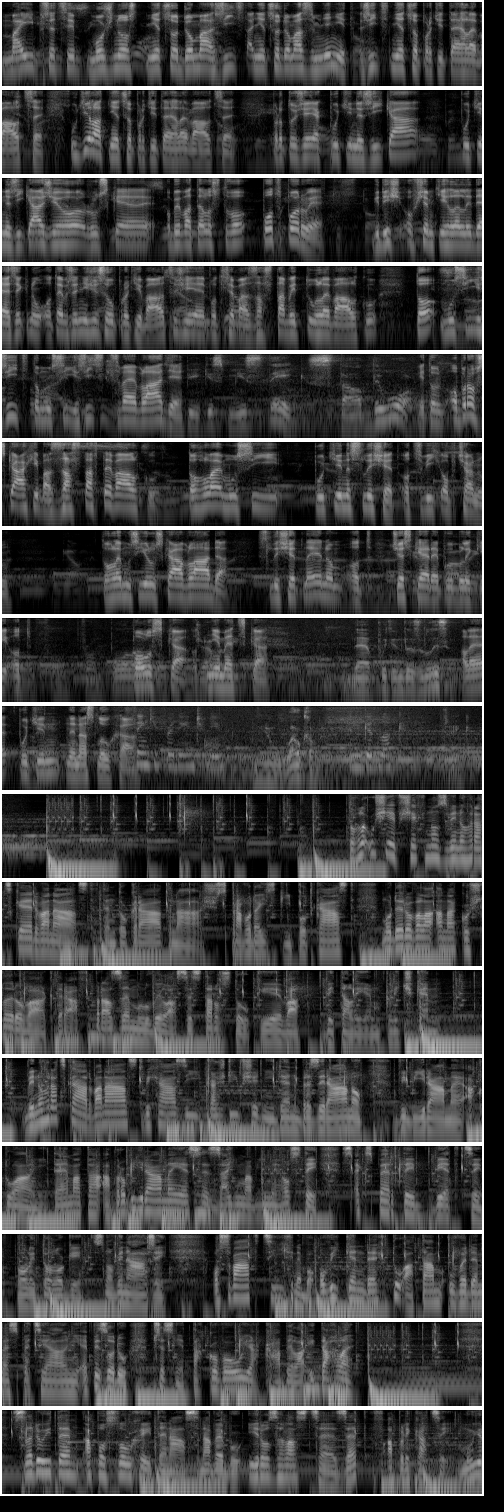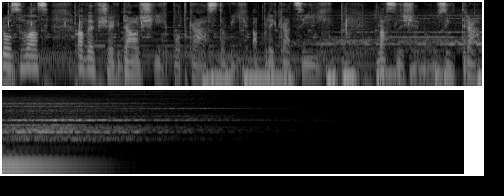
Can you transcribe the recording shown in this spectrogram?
mají přeci možnost něco doma říct a něco doma změnit, říct něco proti téhle válce, udělat něco proti téhle válce. Protože, jak Putin říká, Putin říká, že ho ruské obyvatelstvo podporuje. Když ovšem tihle lidé řeknou otevřeně, že jsou proti válce, že je potřeba zastavit tuhle válku, to musí říct, to musí říct své vládě. Je to obrovská chyba, zastavte válku. Tohle musí Putin slyšet od svých občanů. Tohle musí ruská vláda slyšet nejenom od České republiky, od Polska, od Německa. Ale Putin nenaslouchá. Thank you for the interview. You're welcome. And good luck. Tohle už je všechno z Vinohradské 12. Tentokrát náš spravodajský podcast moderovala Anna Košlerová, která v Praze mluvila se starostou Kijeva Vitaliem Kličkem. Vinohradská 12 vychází každý všední den brzy ráno. Vybíráme aktuální témata a probíráme je se zajímavými hosty, s experty, vědci, politologi, s novináři. O svátcích nebo o víkendech tu a tam uvedeme speciální epizodu, přesně takovou, jaká byla i tahle. Sledujte a poslouchejte nás na webu iRozhlas.cz v aplikaci Můj rozhlas a ve všech dalších podcastových aplikacích. Naslyšenou zítra.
